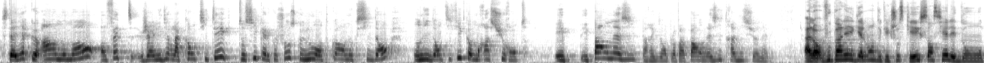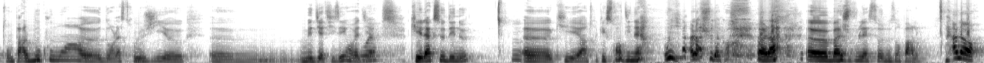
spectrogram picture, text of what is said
c'est-à-dire qu'à un moment, en fait, j'allais dire la quantité est aussi quelque chose que nous, en tout cas en Occident, on identifie comme rassurante. Et, et pas en Asie, par exemple, enfin pas en Asie traditionnelle. Alors, vous parlez également de quelque chose qui est essentiel et dont on parle beaucoup moins euh, dans l'astrologie euh, euh, médiatisée, on va dire, qui est l'axe des nœuds. Mm. qui est un truc extraordinaire. Oui, alors je suis d'accord. voilà, bah, je vous laisse nous en parler. Alors,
